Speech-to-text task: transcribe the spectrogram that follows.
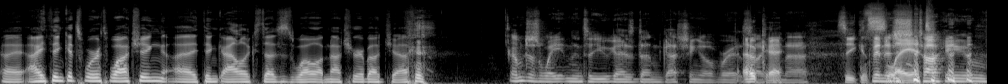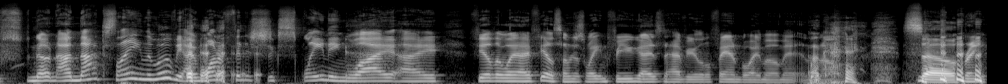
Uh, I think it's worth watching. I think Alex does as well. I'm not sure about Jeff. I'm just waiting until you guys done gushing over it. So Okay. I can, uh, so you can finish slay it. talking. no, no, I'm not slaying the movie. I want to finish explaining why I feel the way I feel. So I'm just waiting for you guys to have your little fanboy moment, and then I'll so bring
